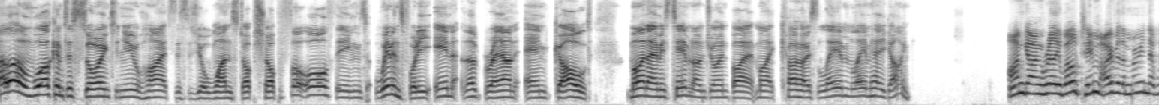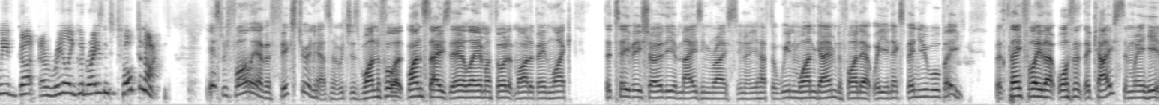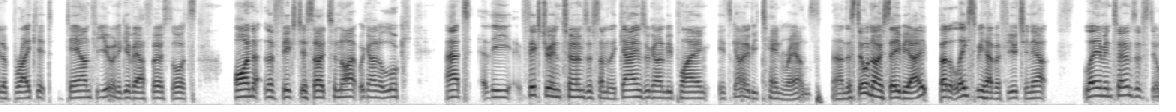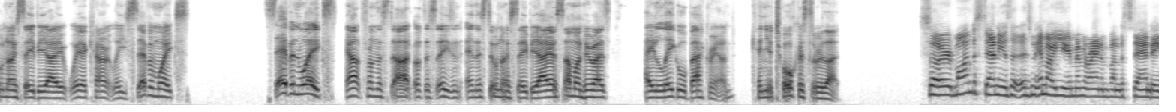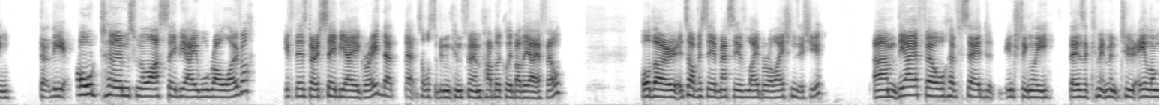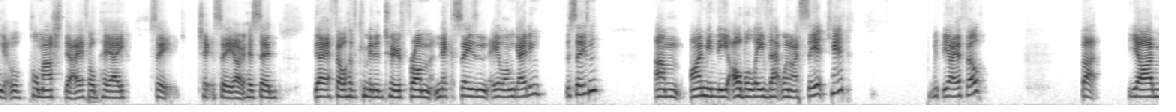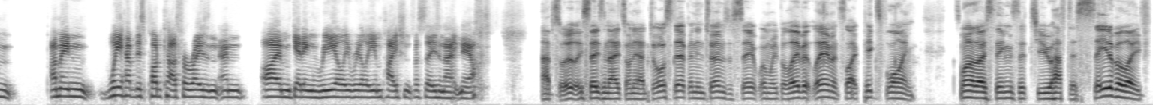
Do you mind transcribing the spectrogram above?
Hello and welcome to Soaring to New Heights. This is your one stop shop for all things women's footy in the brown and gold. My name is Tim and I'm joined by my co host Liam. Liam, how are you going? I'm going really well, Tim. Over the moon that we've got a really good reason to talk tonight. Yes, we finally have a fixture announcement, which is wonderful. At one stage there, Liam, I thought it might have been like the TV show The Amazing Race. You know, you have to win one game to find out where your next venue will be. But thankfully, that wasn't the case, and we're here to break it down for you and to give our first thoughts on the fixture. So tonight we're going to look at the fixture in terms of some of the games we're going to be playing. It's going to be 10 rounds. Uh, there's still no CBA, but at least we have a future. Now, Liam, in terms of still no CBA, we are currently seven weeks, seven weeks out from the start of the season, and there's still no CBA. As someone who has a legal background, can you talk us through that? So my understanding is that there's an MOU, memorandum of understanding, that the old terms from the last CBA will roll over if there's no CBA agreed. That that's also been confirmed publicly by the AFL. Although it's obviously a massive labour relations issue. Um, the AFL have said, interestingly, there's a commitment to elongate. Well, Paul Marsh, the AFLPA CEO, has said the AFL have committed to from next season elongating the season. Um, I'm in the I'll believe that when I see it camp with the AFL. But yeah, I'm I mean, we have this podcast for a reason and I'm getting really, really impatient for season eight now. Absolutely. Season eight's on our doorstep. And in terms of see it when we believe it, Liam, it's like pigs flying. It's one of those things that you have to see to believe.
